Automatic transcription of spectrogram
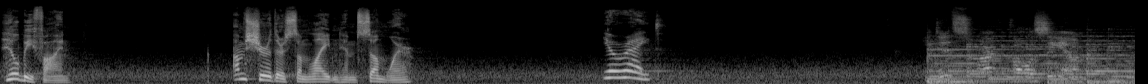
He'll be fine. I'm sure there's some light in him somewhere. You're right. He did survive the Colosseum.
